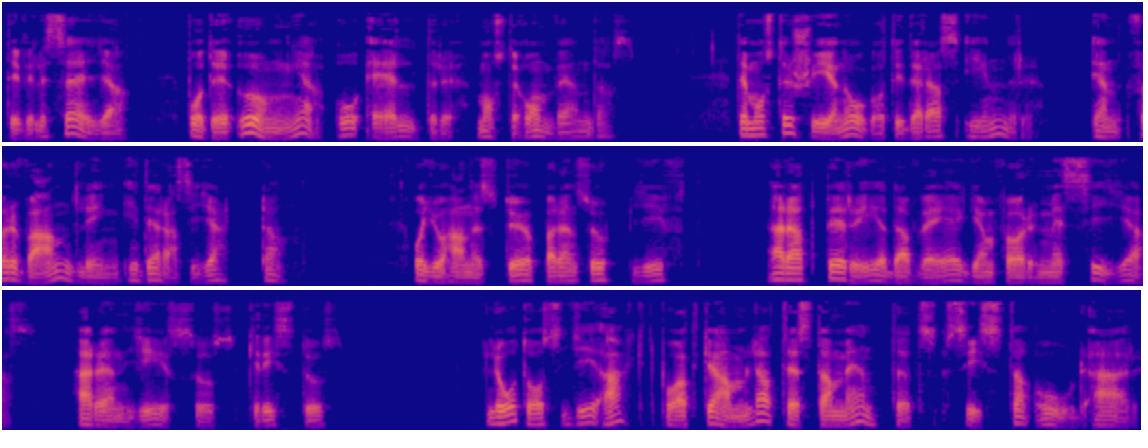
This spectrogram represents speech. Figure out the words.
Det vill säga, både unga och äldre måste omvändas. Det måste ske något i deras inre, en förvandling i deras hjärtan. Och Johannes döparens uppgift är att bereda vägen för Messias, Herren Jesus Kristus. Låt oss ge akt på att Gamla testamentets sista ord är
